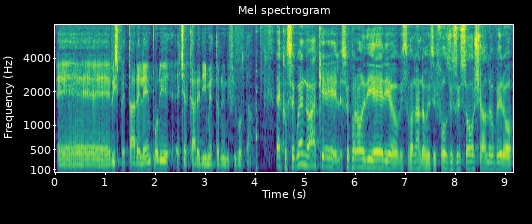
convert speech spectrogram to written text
e rispettare l'Empoli e cercare di metterlo in difficoltà. Ecco, seguendo anche le sue parole di ieri, ho visto parlando con i tifosi sui social, ovvero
